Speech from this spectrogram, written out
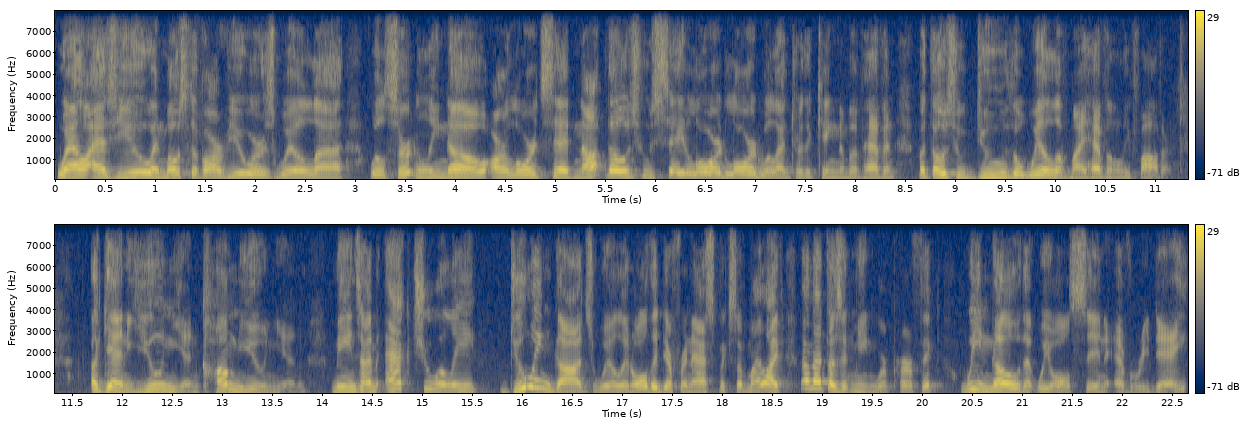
Well, as you and most of our viewers will uh, will certainly know, our Lord said, "Not those who say, Lord, Lord, will enter the kingdom of heaven, but those who do the will of my heavenly Father." Again, union, communion, means I'm actually doing God's will in all the different aspects of my life. Now that doesn't mean we're perfect. We know that we all sin every day.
